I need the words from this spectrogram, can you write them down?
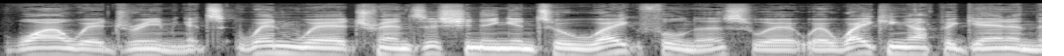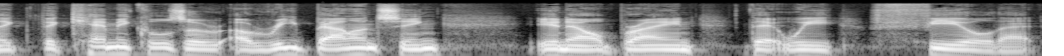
while we're dreaming. It's when we're transitioning into wakefulness, we're, we're waking up again and the, the chemicals are, are rebalancing in our brain that we feel that,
